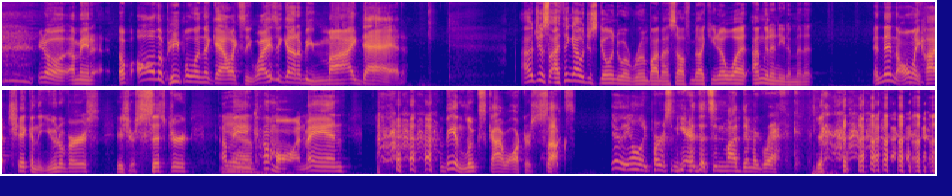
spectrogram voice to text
you know, I mean, of all the people in the galaxy, why is he got to be my dad? I would just I think I would just go into a room by myself and be like, you know what? I'm gonna need a minute. And then the only hot chick in the universe is your sister. I Yeah. mean, come on, man. Being Luke Skywalker sucks. You're the only person here that's in my demographic.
